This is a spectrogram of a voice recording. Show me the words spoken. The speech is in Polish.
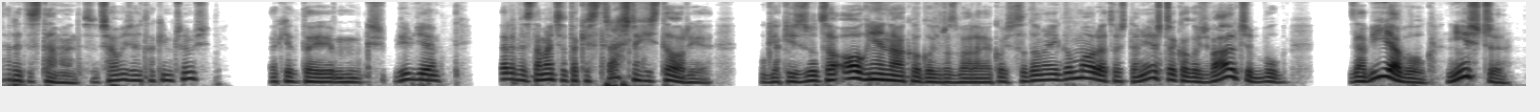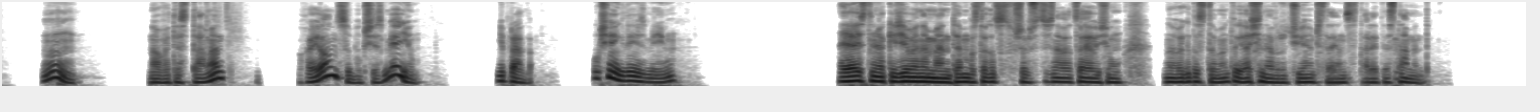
Stary Testament. Słyszałeś o takim czymś? Takie tutaj mm, Biblię. W Starym Testamencie to takie straszne historie. Bóg jakieś rzuca ognie na kogoś, rozwala jakoś Sodomę i Gomorę, coś tam jeszcze, kogoś walczy Bóg. Zabija Bóg, niszczy. Mm. Nowy Testament? Kochający, Bóg się zmienił. Nieprawda. Bóg się nigdy nie zmienił. A ja jestem jakimś ewenementem, bo z tego co słyszę, wszyscy nawracają się Nowego Testamentu. Ja się nawróciłem czytając Stary Testament.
